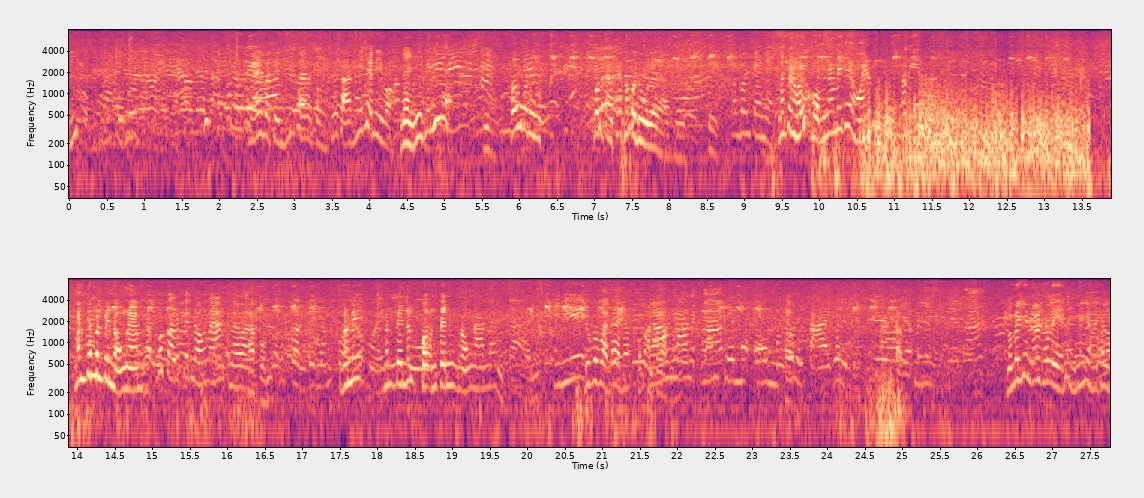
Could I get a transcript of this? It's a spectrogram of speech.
มแม่ ประเด็นที่ใช้ประเด็นที่สารไม่ใช่นี่บอกอย่างนี้แค่นี้แหละเขามาดูคนต่างชาติเขามาดูเลยอะเอาบนแกเนี่ยมันเป็นหอยขมนะไม่ใช่หอยน้ำทะเลนะมันจะมันเป็นหนองน้ำครับเมื่อก่อนเป็นหนองน้ำใช่ไหมวะครับผมมันไม่มันเป็นน้ำเปิดมันเป็นหนองน้ำนั่นทีนี้ดูประวัติได้ครับผมอ่านประวัติน้ำน้ำน้ำเค็มมาอมมันก็เลยตายก็เลยเป็นครับ มันไม่ใช่น้ำทะเลนะไม่ใช่หอยทะเล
